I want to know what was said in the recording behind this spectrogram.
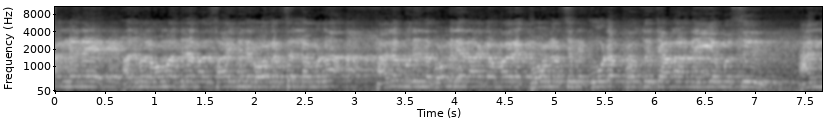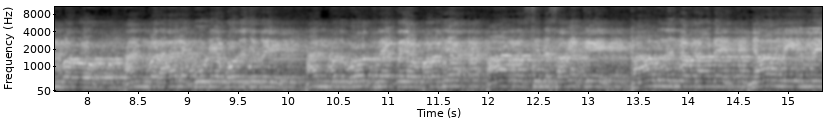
അങ്ങനെ അതുപോലെ മുഹമ്മദ് റഹ്മാൻ സാഹിബിന്റെ കോൺഗ്രസ് എല്ലാമുള്ള തലമുതിർന്ന കോൺഗ്രസ് നേതാക്കന്മാരെ കോൺഗ്രസിന്റെ കൂടെ പ്രവർത്തിച്ച ആളാണ് ഇ എം എസ് അൻപറോ അൻപർ ആരെ കൂടിയാ ബോധിച്ചത് അൻപത് പ്രവർത്തനത്തെ ഞാൻ പറഞ്ഞ ആർ എസിന്റെ സഹക്ക് കാവൽ നിന്നവനാണ് ഞാൻ എന്ന്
